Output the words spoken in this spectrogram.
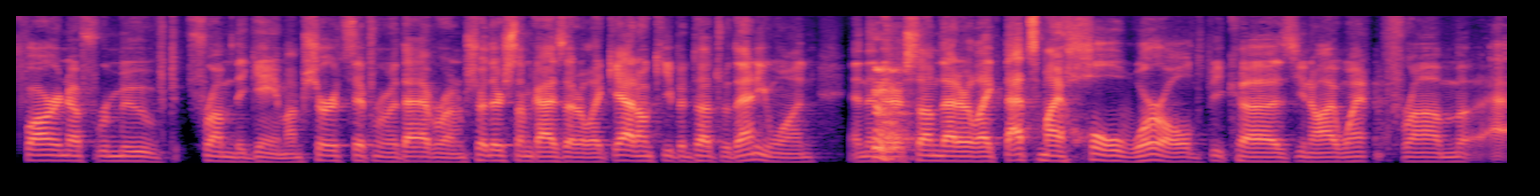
far enough removed from the game. I'm sure it's different with everyone. I'm sure there's some guys that are like, yeah, I don't keep in touch with anyone. And then there's some that are like, that's my whole world because, you know, I went from uh,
